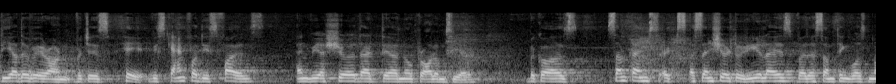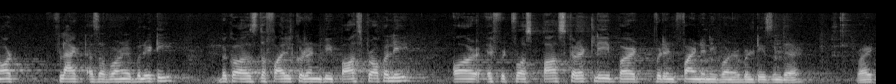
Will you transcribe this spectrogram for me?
the other way around which is hey we scan for these files and we are sure that there are no problems here. Because sometimes it's essential to realize whether something was not flagged as a vulnerability because the file couldn't be passed properly or if it was passed correctly but we didn't find any vulnerabilities in there right?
